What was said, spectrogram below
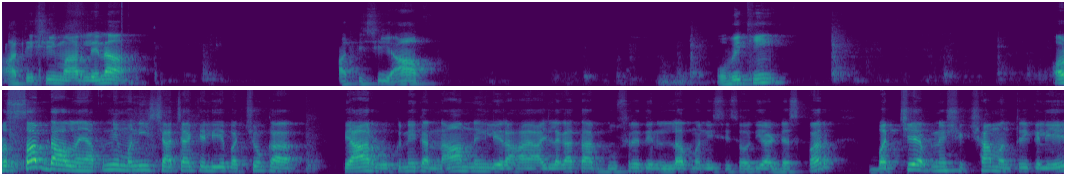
आतिशी मार लेना। आतिशी आप। वो भी थी। और सब डाल रहे हैं अपने मनीष चाचा के लिए बच्चों का प्यार रुकने का नाम नहीं ले रहा है। आज लगातार दूसरे दिन लव मनीष सिसोदिया डेस्क पर बच्चे अपने शिक्षा मंत्री के लिए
